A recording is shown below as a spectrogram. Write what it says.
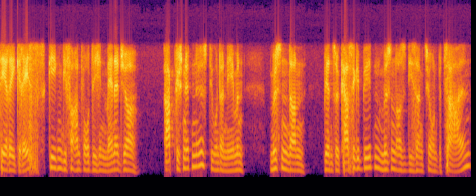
der Regress gegen die verantwortlichen Manager abgeschnitten ist. Die Unternehmen müssen dann, werden zur Kasse gebeten, müssen also die Sanktion bezahlen.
